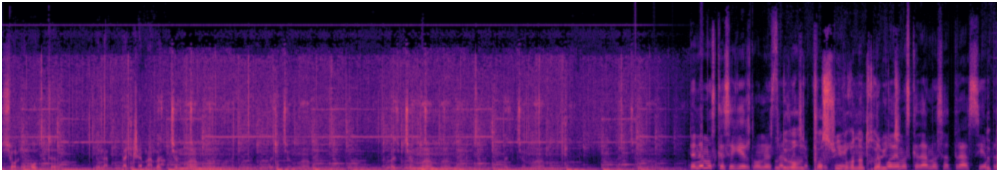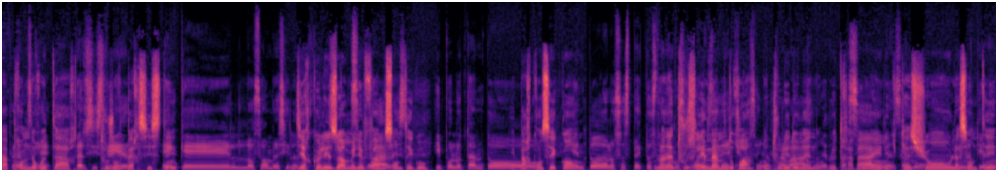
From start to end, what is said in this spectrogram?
Sur les routes de la Pachamama. Pachamama, Pachamama, Pachamama, Nous devons poursuivre notre lutte, ne pas prendre de retard, toujours persister, dire que les hommes et les femmes sont égaux. Et par conséquent, on a tous les mêmes droits dans tous les domaines, le travail, l'éducation, la santé,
